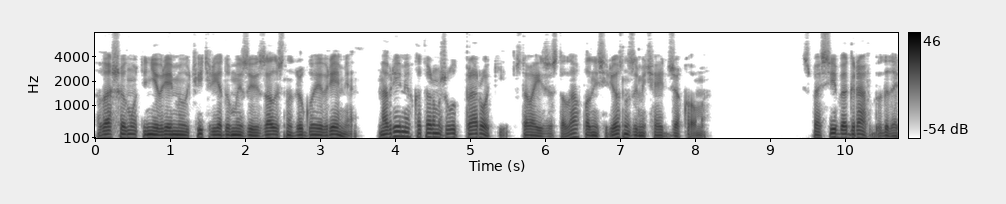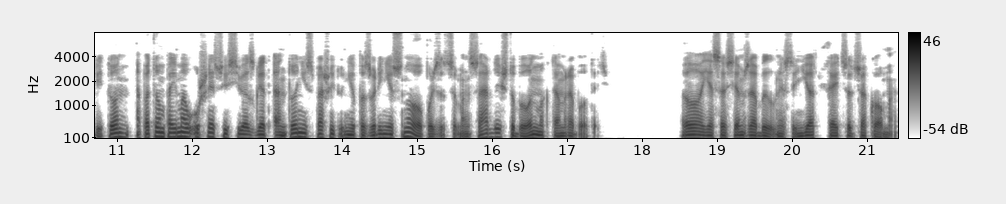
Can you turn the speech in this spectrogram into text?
Ваше внутреннее время, учитель, я думаю, завязалось на другое время. На время, в котором живут пророки, вставая из-за стола, вполне серьезно замечает Джакомо. «Спасибо, граф», — благодарит он, а потом, поймав ушедший в себя взгляд Антоний, спрашивает у нее позволения снова пользоваться мансардой, чтобы он мог там работать. «О, я совсем забыл», — вместо нее откликается Джакомо.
